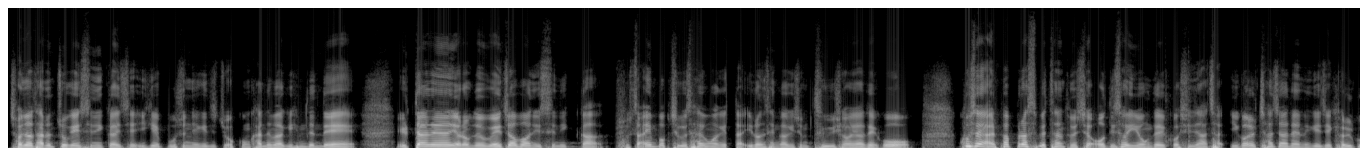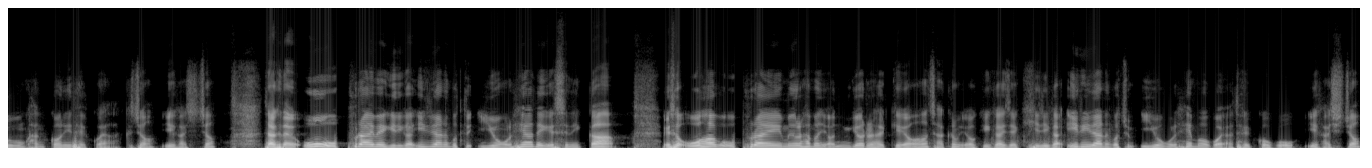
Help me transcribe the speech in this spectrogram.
전혀 다른 쪽에 있으니까 이제 이게 무슨 얘기인지 조금 가늠하기 힘든데 일단은 여러분들 외접원 있으니까 사인 법칙을 사용하겠다 이런 생각이 좀 드셔야 되고 코사인 알파 플러스 베타는 도대체 어디서 이용될 것이냐? 자 이걸 찾아내는 게 이제 결국은 관건이 될 거야. 그죠? 이해 가시죠? 자 그다음에 5 5'의 길이가 1이라는 것도 이용을 해야 되겠으니까 그래서 5하고 5'을 한번 연결을 할게요. 자, 그럼 여기가 이제 길이가 1이라는 것 좀 이용을 해 먹어야 될 거고 이해 가시죠?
